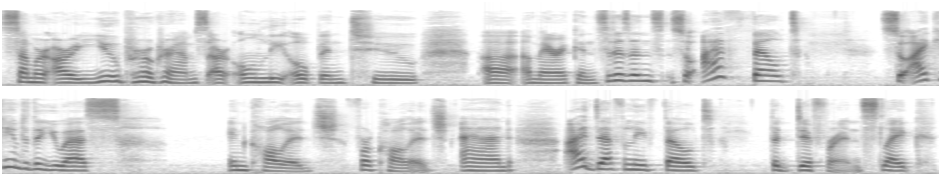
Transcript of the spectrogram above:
summer REU programs are only open to uh, American citizens. So I felt, so I came to the US in college for college, and I definitely felt the difference. Like,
